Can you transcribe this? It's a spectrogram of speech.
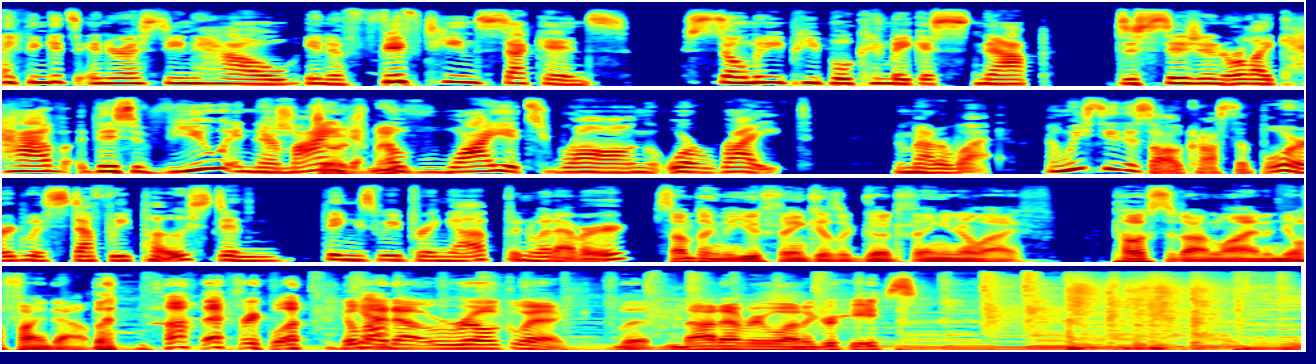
I think it's interesting how in a 15 seconds, so many people can make a snap decision or like have this view in their Just mind judgment. of why it's wrong or right, no matter what. And we see this all across the board with stuff we post and things we bring up and whatever. Something that you think is a good thing in your life, post it online and you'll find out that not everyone, you'll Yeah. find out real quick that not everyone agrees.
